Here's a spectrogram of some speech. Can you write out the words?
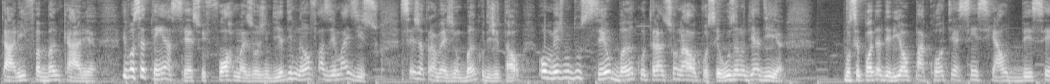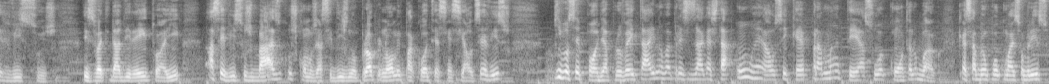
tarifa bancária. E você tem acesso e formas hoje em dia de não fazer mais isso, seja através de um banco digital ou mesmo do seu banco tradicional que você usa no dia a dia você pode aderir ao pacote essencial de serviços. Isso vai te dar direito aí a serviços básicos, como já se diz no próprio nome, pacote essencial de serviços, que você pode aproveitar e não vai precisar gastar um real sequer para manter a sua conta no banco. Quer saber um pouco mais sobre isso?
